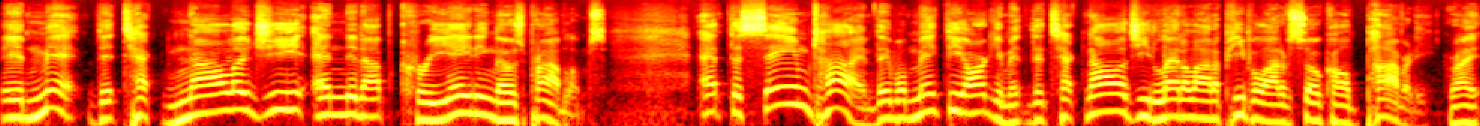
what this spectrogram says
they admit that technology ended up creating those problems. At the same time, they will make the argument that technology led a lot of people out of so called poverty, right?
